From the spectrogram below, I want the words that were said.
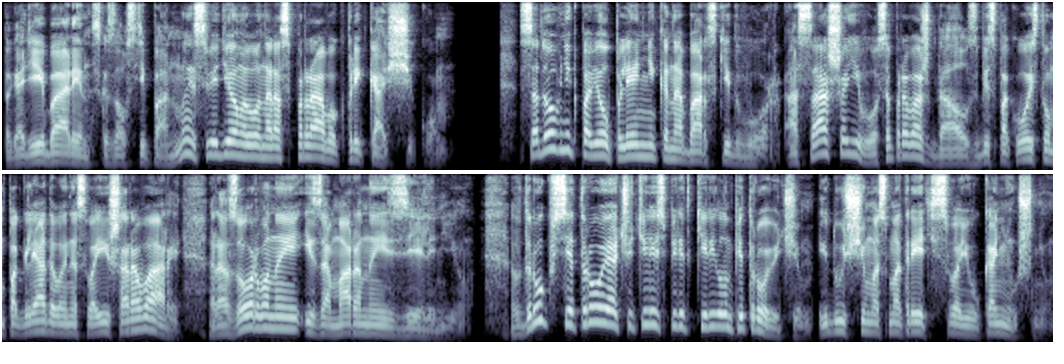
«Погоди, барин», — сказал Степан, — «мы сведем его на расправу к приказчику». Садовник повел пленника на барский двор, а Саша его сопровождал, с беспокойством поглядывая на свои шаровары, разорванные и замаранные зеленью. Вдруг все трое очутились перед Кириллом Петровичем, идущим осмотреть свою конюшню.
